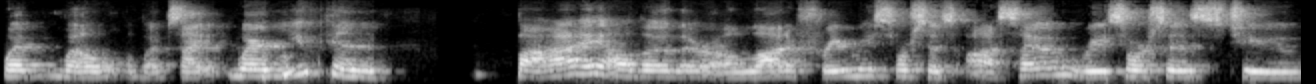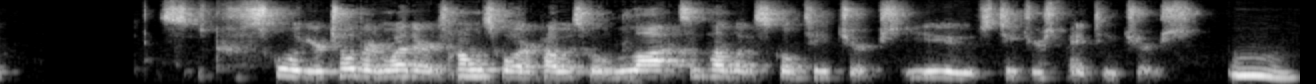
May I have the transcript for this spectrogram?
web, well, website where mm-hmm. you can buy, although there are a lot of free resources also, resources to school your children, whether it's homeschool or public school. Lots of public school teachers use Teachers Pay Teachers mm.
